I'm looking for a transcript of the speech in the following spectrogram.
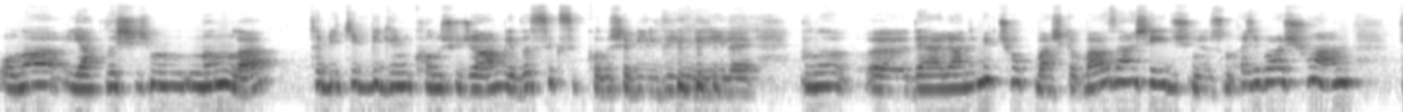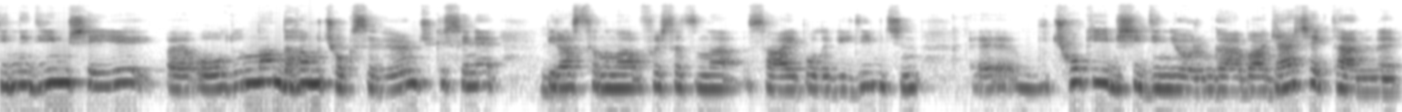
ona yaklaşımımla tabii ki bir gün konuşacağım ya da sık sık konuşabildiğim biriyle bunu e, değerlendirmek çok başka. Bazen şeyi düşünüyorsun. Acaba şu an dinlediğim şeyi e, olduğundan daha mı çok seviyorum? Çünkü seni biraz tanıma fırsatına sahip olabildiğim için e, bu çok iyi bir şey dinliyorum galiba gerçekten mi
